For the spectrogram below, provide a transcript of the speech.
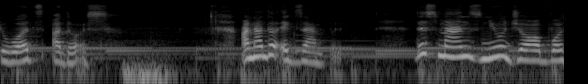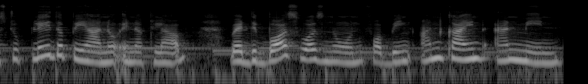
towards others. Another example this man's new job was to play the piano in a club where the boss was known for being unkind and mean.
